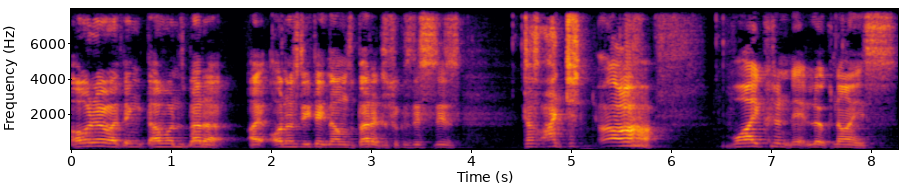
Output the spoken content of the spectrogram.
Oh no! I think that one's better. I honestly think that one's better just because this is. Does I just ugh? Why couldn't it look nice?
